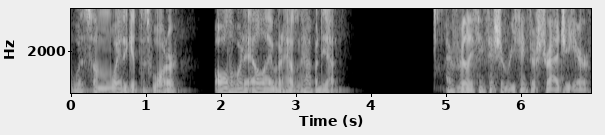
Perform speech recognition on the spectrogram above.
with some way to get this water all the way to LA, but it hasn't happened yet. I really think they should rethink their strategy here.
